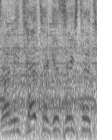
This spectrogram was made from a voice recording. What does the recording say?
Sanitäter gesichtet.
